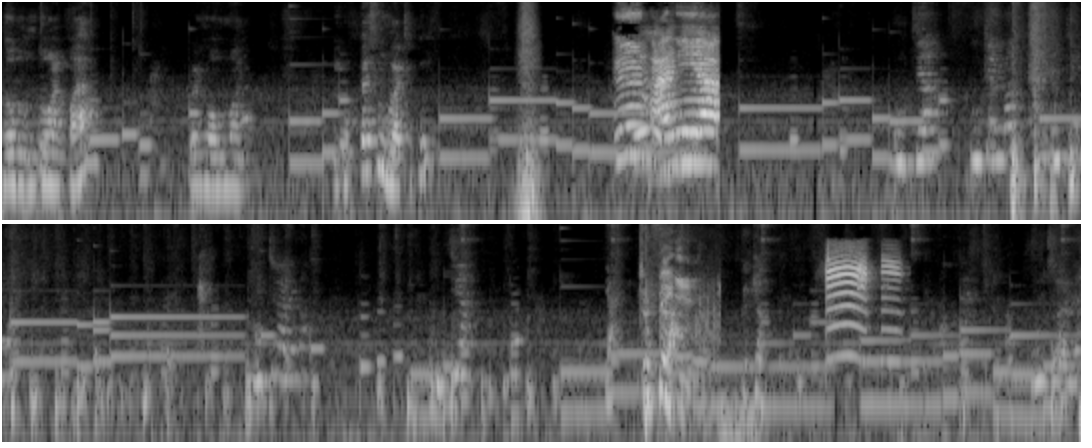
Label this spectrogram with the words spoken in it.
너도 운동할 거야? 그래서 엄마 이거 뺏은 거야 지금? 응 아니야 꽁지야, 꽁지 일로 와, 꽁지 일로 와. 꽁지야 일로 와. 꽁지야. 야, 뚝배기 비켜. 꽁지야 일로 와.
